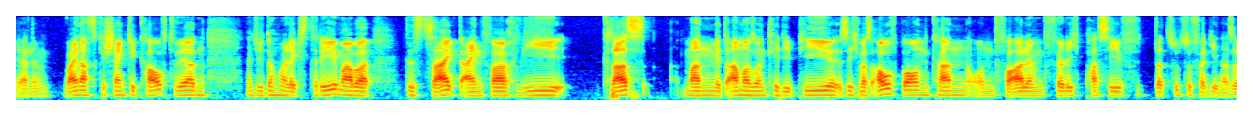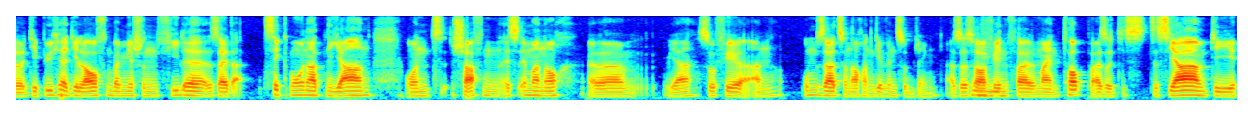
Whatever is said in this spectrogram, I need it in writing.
ja, einem Weihnachtsgeschenk gekauft werden, natürlich nochmal extrem, aber das zeigt einfach, wie krass man mit Amazon KDP sich was aufbauen kann und vor allem völlig passiv dazu zu verdienen. Also die Bücher, die laufen bei mir schon viele seit zig Monaten, Jahren und schaffen es immer noch, äh, ja, so viel an Umsatz und auch an Gewinn zu bringen. Also das war mhm. auf jeden Fall mein Top. Also das, das Jahr, die,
